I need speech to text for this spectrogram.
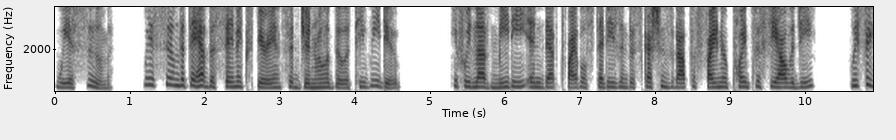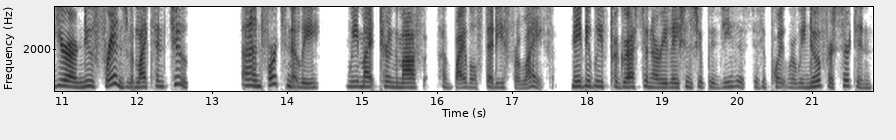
we assume. We assume that they have the same experience and general ability we do. If we love meaty, in depth Bible studies and discussions about the finer points of theology, we figure our new friends would like them too. Unfortunately, we might turn them off of Bible studies for life. Maybe we've progressed in our relationship with Jesus to the point where we know for certain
